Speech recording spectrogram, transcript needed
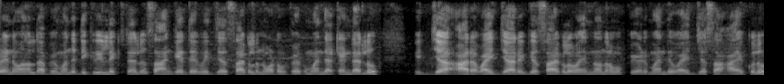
రెండు వందల డెబ్బై మంది డిగ్రీ లెక్చరర్లు సాంకేతిక విద్యా శాఖలో నూట ముప్పై ఒక మంది అటెండర్లు విద్య ఆర- వైద్య ఆరోగ్య శాఖలో ఎనిమిది వందల ముప్పై ఏడు మంది వైద్య సహాయకులు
